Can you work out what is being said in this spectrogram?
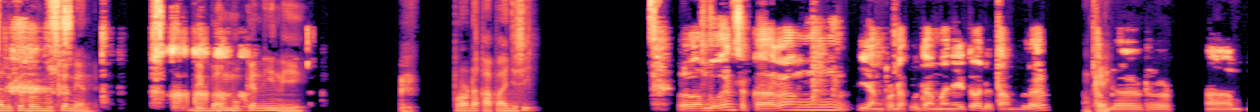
Balik ke bambukan ya. Di bambukan ini produk apa aja sih? Kalau bambu kan sekarang yang produk utamanya itu ada tumbler, Oke. tumbler um,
